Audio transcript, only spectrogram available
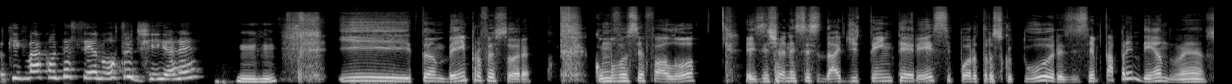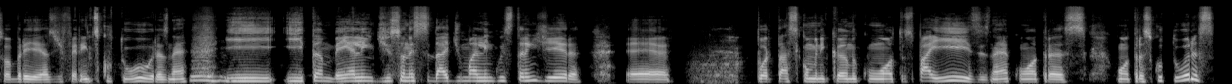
o que vai acontecer no outro dia, né? Uhum. E também, professora, como você falou, existe a necessidade de ter interesse por outras culturas e sempre estar tá aprendendo, né, sobre as diferentes culturas, né, uhum. e, e também, além disso, a necessidade de uma língua estrangeira, é, por estar tá se comunicando com outros países, né, com outras, com outras culturas,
